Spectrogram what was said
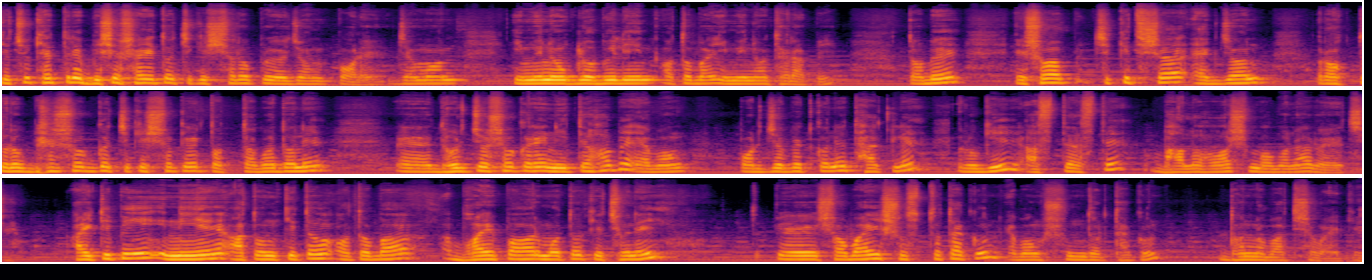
কিছু ক্ষেত্রে বিশেষায়িত চিকিৎসারও প্রয়োজন পড়ে, যেমন ইমিউনোগ্লোবিলিন অথবা ইমিউনোথেরাপি। তবে এসব চিকিৎসা একজন রক্তরোগ বিশেষজ্ঞ চিকিৎসকের তত্ত্বাবধানে ধৈর্য সহকারে নিতে হবে এবং পর্যবেক্ষণে থাকলে রোগী আস্তে আস্তে ভালো হওয়ার সম্ভাবনা রয়েছে। আইটিপি নিয়ে আতঙ্কিত অথবা ভয় পাওয়ার মতো কিছু নেই। সবাই সুস্থ থাকুন এবং সুন্দর থাকুন। ধন্যবাদ সবাইকে।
